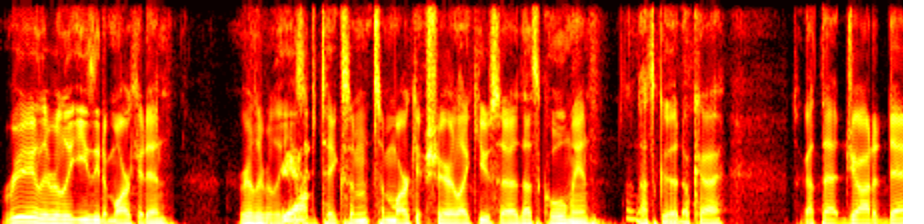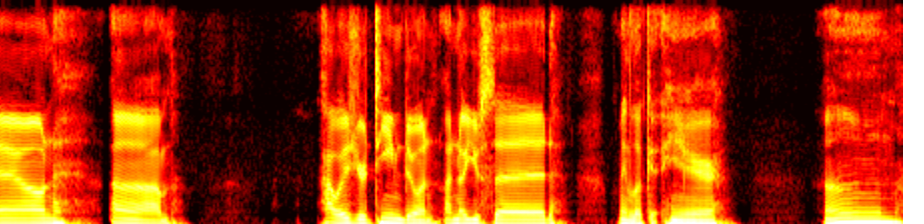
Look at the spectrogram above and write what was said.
really really easy to market in. Really really Yeah. easy to take some some market share, like you said. That's cool, man. That's good. Okay. So got that jotted down. Um, how is your team doing? I know you said. Let me look at here. Um, I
